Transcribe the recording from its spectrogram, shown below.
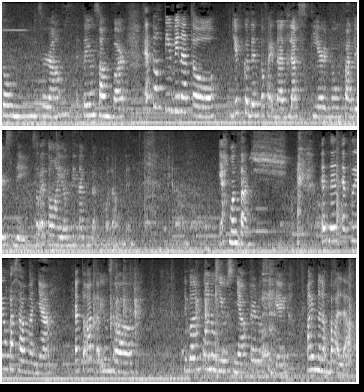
Sony surround. Ito yung soundbar. Ito ang TV na to. Gift ko din to kay dad last year no Father's Day. So, ito ngayon, dinagdag ko lang din. Yeah, yeah montage. And then, ito yung kasama niya. Ito ata yung sa... Hindi ko alam kung anong use niya. Pero sige, kayo na lang bahala.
